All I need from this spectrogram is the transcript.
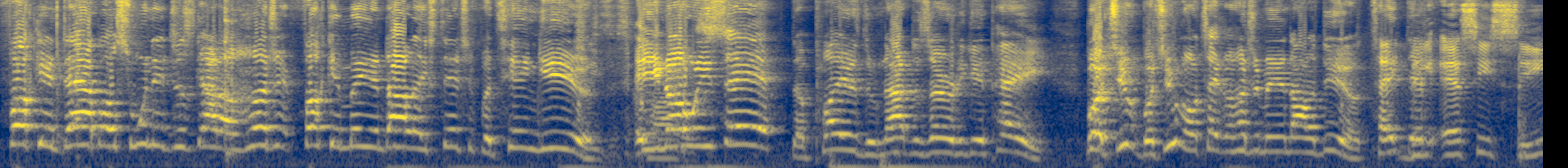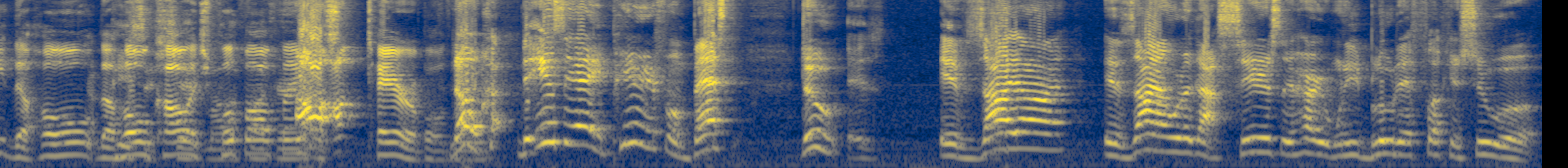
Fucking Dabo Swinney just got a hundred fucking million dollar extension for ten years, Jesus and you know what he said? The players do not deserve to get paid. But you, but you gonna take a hundred million dollar deal? Take that. the SEC, the whole the piece whole of college shit, football motherfucker. thing Oh, is oh. terrible. Dude. No, co- the NCAA period from basket, dude. is- If Zion, if Zion would have got seriously hurt when he blew that fucking shoe up,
